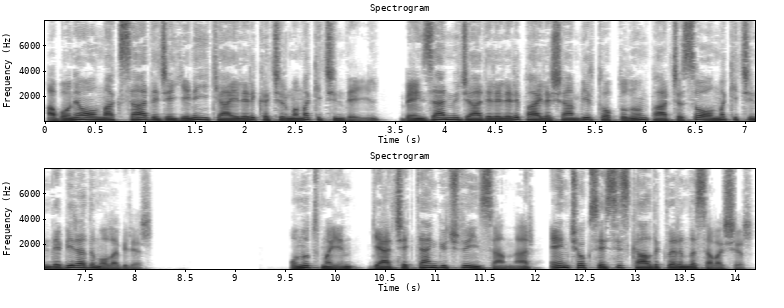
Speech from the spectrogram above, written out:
Abone olmak sadece yeni hikayeleri kaçırmamak için değil, benzer mücadeleleri paylaşan bir topluluğun parçası olmak için de bir adım olabilir. Unutmayın, gerçekten güçlü insanlar, en çok sessiz kaldıklarında savaşır.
